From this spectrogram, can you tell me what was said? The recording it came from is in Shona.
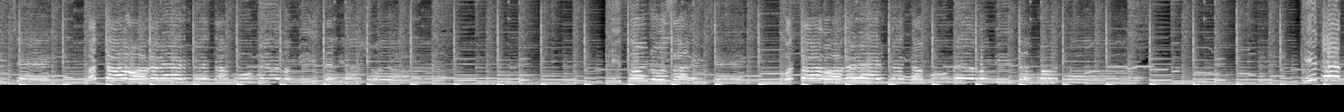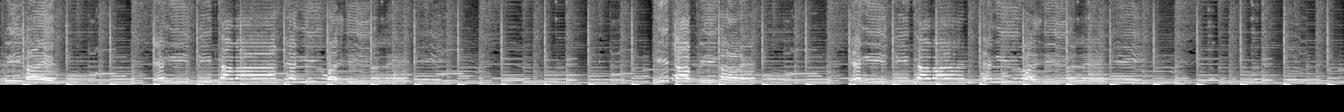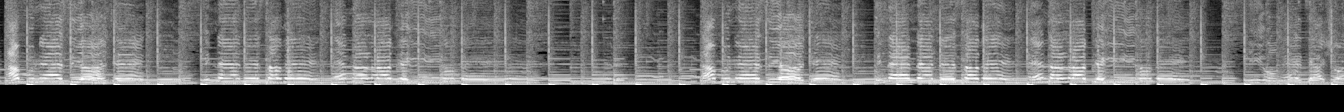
ichek katau akarerbet amume komiten yaswa itondosa ichek kotau akarerbet amume komiten boto kitapik aeku chekimi taban chekiwolchi belechi kitapik aeku chekimi taban chekiwolchi belechi amune siyachek nesiyoche inende nesobe enalapye kikobe kikongetyashwa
